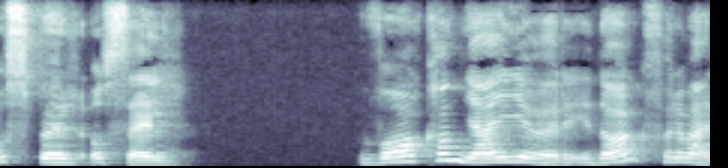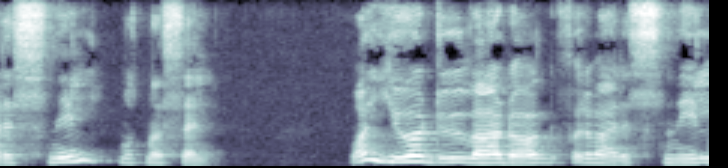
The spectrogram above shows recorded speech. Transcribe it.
og spør oss selv Hva kan jeg gjøre i dag for å være snill mot meg selv? Hva gjør du hver dag for å være snill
